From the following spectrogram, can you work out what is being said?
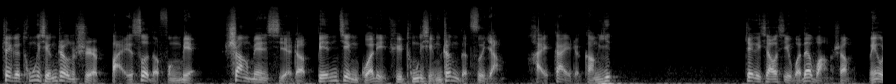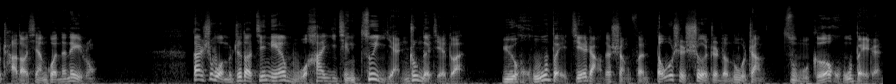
这个通行证是白色的封面，上面写着“边境管理区通行证”的字样，还盖着钢印。这个消息我在网上没有查到相关的内容，但是我们知道，今年武汉疫情最严重的阶段，与湖北接壤的省份都是设置了路障，阻隔湖北人，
